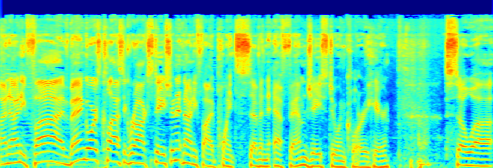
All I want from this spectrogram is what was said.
I-95, Bangor's classic rock station at 95.7 FM. Jay Stu and Corey here. So uh,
